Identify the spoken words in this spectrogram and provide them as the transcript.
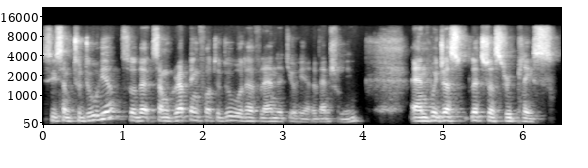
See some to do here, so that some grabbing for to do would have landed you here eventually. And we just let's just replace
